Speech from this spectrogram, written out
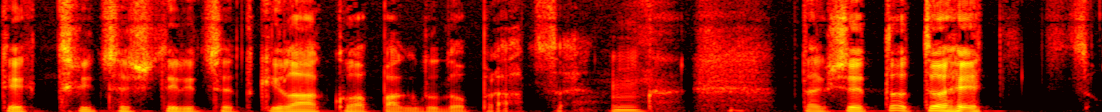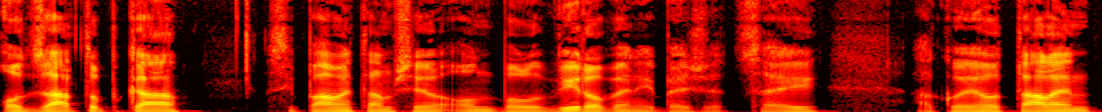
tie 30-40 kilákov a pak jdu do práce. Hm. Takže to, to je od Zátopka si pamätám, že on bol vyrobený bežec, hej ako jeho talent,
